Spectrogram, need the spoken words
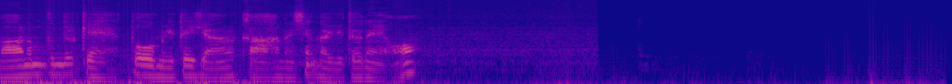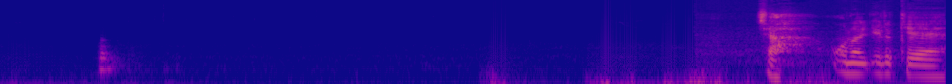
많은 분들께 도움이 되지 않을까 하는 생각이 드네요. 자, 오늘 이렇게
